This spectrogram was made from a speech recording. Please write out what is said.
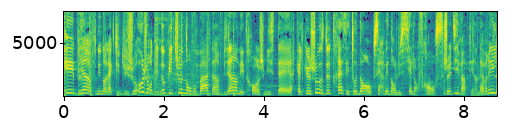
et bienvenue dans l'actu du jour. Aujourd'hui nos pitchouns, on vous parle d'un bien étrange mystère, quelque chose de très étonnant observé dans le ciel en France. Jeudi 21 avril,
